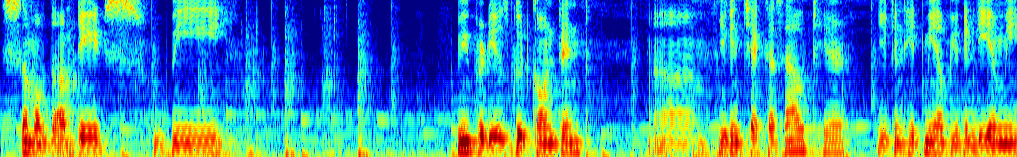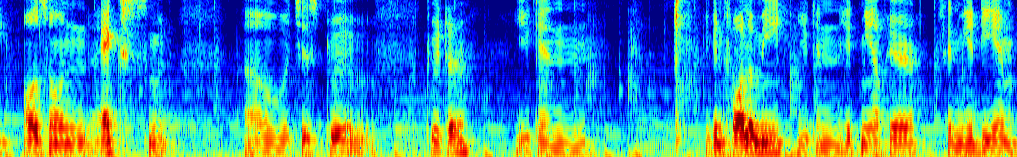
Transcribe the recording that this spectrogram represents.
some of the updates. We we produce good content. Um, you can check us out here. You can hit me up. You can dm me. Also on x uh, which is twi- twitter. You can you can follow me. You can hit me up here. Send me a dm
